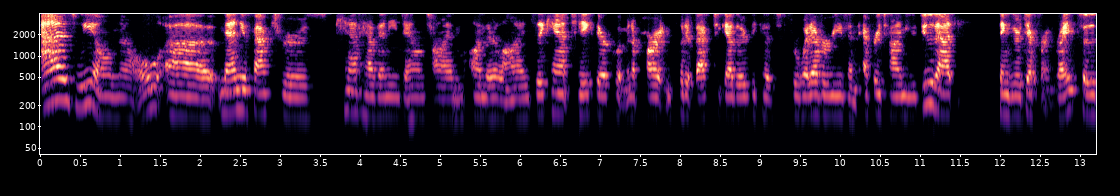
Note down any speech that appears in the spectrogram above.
as we all know, uh, manufacturers can't have any downtime on their lines. They can't take their equipment apart and put it back together because for whatever reason, every time you do that, things are different, right? So,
